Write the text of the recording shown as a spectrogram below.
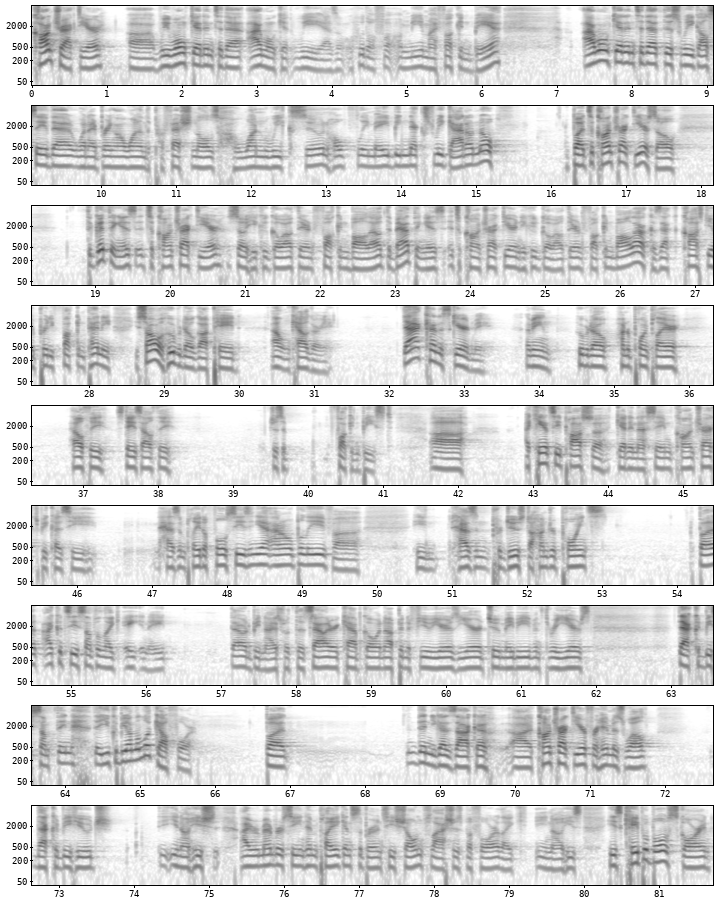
contract year. Uh, we won't get into that. I won't get we as a, who the fuck me and my fucking bear. I won't get into that this week. I'll save that when I bring on one of the professionals one week soon. Hopefully, maybe next week. I don't know. But it's a contract year, so the good thing is it's a contract year, so he could go out there and fucking ball out. The bad thing is it's a contract year and he could go out there and fucking ball out because that could cost you a pretty fucking penny. You saw what Huberdeau got paid out in Calgary. That kind of scared me. I mean, Huberdeau, 100 point player, healthy, stays healthy, just a fucking beast. Uh, I can't see Pasta getting that same contract because he hasn't played a full season yet. I don't believe uh, he hasn't produced hundred points, but I could see something like eight and eight. That would be nice with the salary cap going up in a few years, a year or two, maybe even three years. That could be something that you could be on the lookout for. But then you got Zaka. uh, contract year for him as well that could be huge. You know, he's. I remember seeing him play against the Bruins. He's shown flashes before, like you know, he's he's capable of scoring,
